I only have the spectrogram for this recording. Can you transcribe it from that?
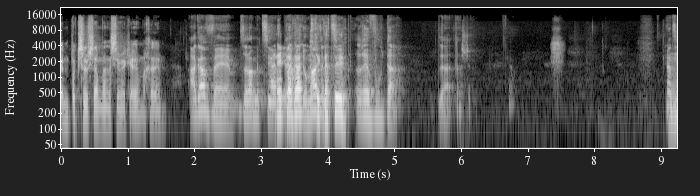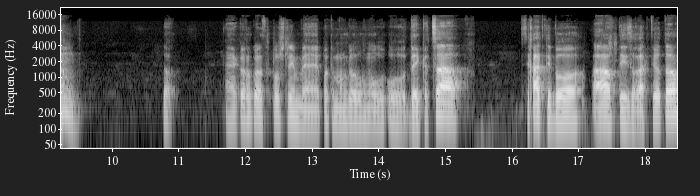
הם פגשו שם אנשים יקרים אחרים. אגב, זה לא מציאות מדומה, זה מציאות רבודה. זה השם. כן, זהו. Mm. טוב. אה, קודם כל הסיפור שלי עם אה, פוקימון גו הוא די קצר. שיחקתי בו, אהבתי, זרקתי אותו.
